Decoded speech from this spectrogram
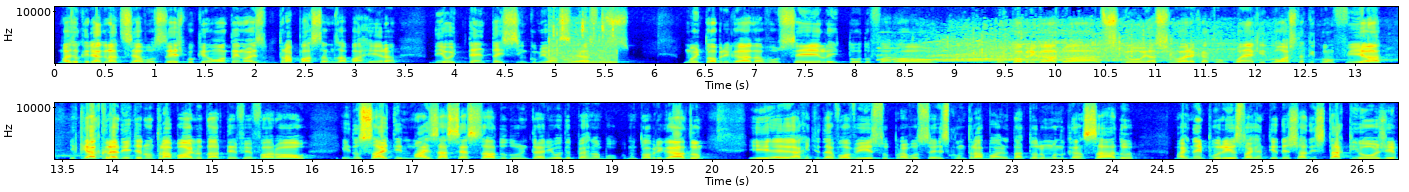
Mas eu queria agradecer a vocês, porque ontem nós ultrapassamos a barreira de 85 mil acessos. Muito obrigado a você, leitor do Farol. Muito obrigado ao senhor e à senhora que acompanha, que gosta, que confia e que acredita no trabalho da TV Farol e do site mais acessado do interior de Pernambuco. Muito obrigado. E eh, a gente devolve isso para vocês com trabalho. Está todo mundo cansado, mas nem por isso a gente ia deixar de estar aqui hoje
